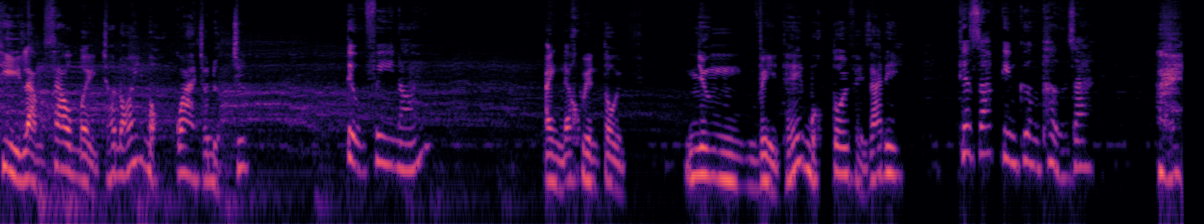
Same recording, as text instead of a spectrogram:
Thì làm sao bầy cho đói bỏ qua cho được chứ? Tiểu Phi nói. Anh đã khuyên tôi Nhưng vì thế buộc tôi phải ra đi. Thiết giác kim cương thở ra. Ai,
